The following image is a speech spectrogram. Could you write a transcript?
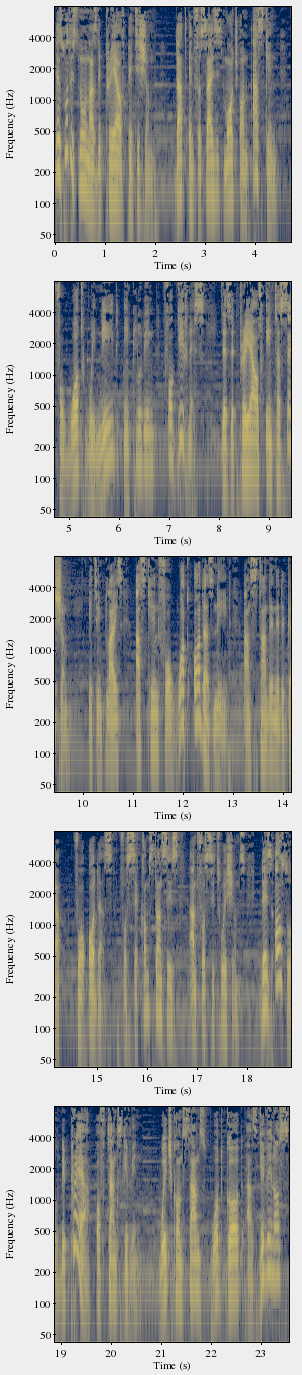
There's what is known as the prayer of petition that emphasizes much on asking for what we need, including forgiveness. There's the prayer of intercession. It implies asking for what others need and standing in the gap for others, for circumstances and for situations. There's also the prayer of thanksgiving, which concerns what God has given us,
